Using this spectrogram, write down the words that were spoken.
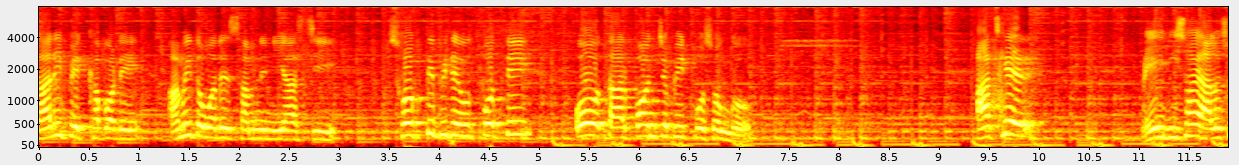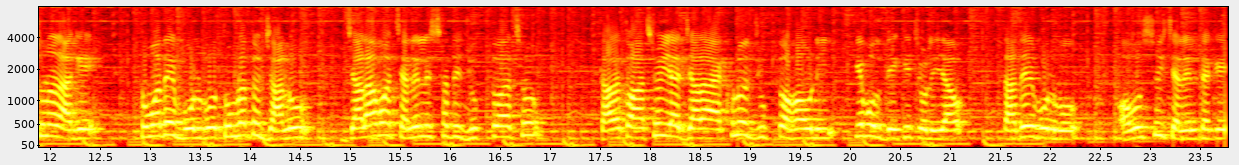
তারই প্রেক্ষাপটে আমি তোমাদের সামনে নিয়ে আসছি শক্তিপীঠের উৎপত্তি ও তার পঞ্চপীঠ প্রসঙ্গ। আজকের এই বিষয়ে আলোচনার আগে তোমাদের বলব, তোমরা তো জানো, যারা আমার চ্যানেলের সাথে যুক্ত আছো, তারা তো আছোই আর যারা এখনও যুক্ত হওনি, কেবল দেখে চলে যাও, তাদের বলব, অবশ্যই চ্যানেলটাকে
